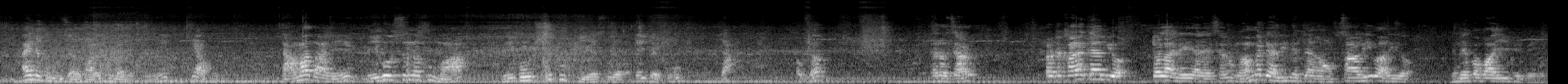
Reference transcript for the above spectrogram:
။အဲ့ဒီခုကိုဆရာတို့ဘာလို့ပြောလဲဆိုရင်ကြောက်ဘူး။ဒါမှသာလေ၄ခု12ခုမှာ ဒီကုန်းရှိခုပြည့်ဆိုတဲ့အတိတ်တွေကိုရဟုတ်နော်အဲ့တော့ကျတော့တော့တခါလေးတန်းပြီးတော့တွက်လိုက်လေရတယ်ဆရာတို့ငါးမှတ်တန်လေးနဲ့တန်းအောင်စာလေးပါလေးတော့နည်းနည်းပါးပါးရေးပြပေးဘယ်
